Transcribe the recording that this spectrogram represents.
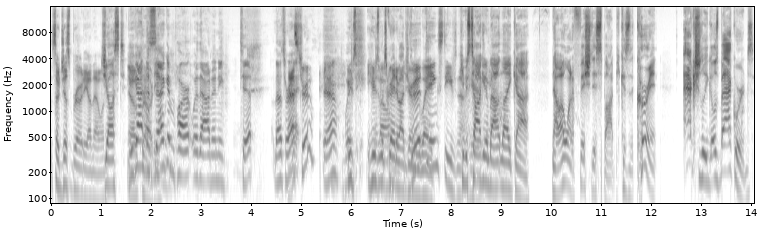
So just Brody on that one. Just You No, got Brody. the second part without any tip. That's right. That's true. Yeah. Here's, here's what's know, great about Jeremy Good Wade. thing Steve's not he was here. talking about like, uh, now I want to fish this spot because the current actually goes backwards,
